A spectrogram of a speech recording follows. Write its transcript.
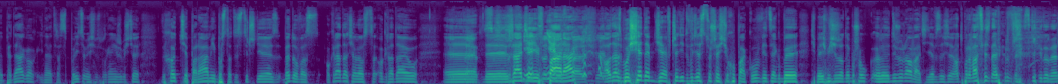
e, pedagog i nawet teraz z policją mieliśmy spotkanie, żebyście wychodźcie parami, bo statystycznie będą was okradać, ale okradają e, Tak. e, rzadziej w parach. A u nas było 7 dziewczyn i 26 chłopaków, więc jakby śmialiśmy się, że one muszą e, dyżurować, nie? W sensie odprowadzać najpierw wszystkich. Do ten.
